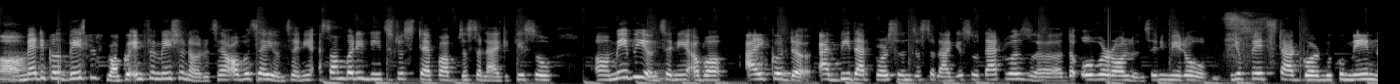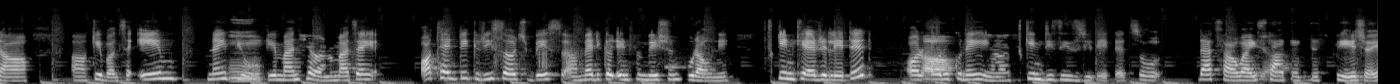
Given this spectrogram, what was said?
मेडिकल बेसिस भएको इन्फर्मेसनहरू चाहिँ अब चाहिँ हुन्छ नि somebody needs to step up जस्तो लाग्यो कि सो मेबी हुन्छ नि अब I could I be that person जस्तो लाग्यो। So that was the overall हुन्छ नि मेरो यो पेज स्टार्ट गर्नुको मेन के भन्छ एम नै त्यो हो कि मान्छेहरूमा चाहिँ authentic research base medical information पुऱ्याउने स्किन केयर रिलेटेड अरू अरू कुनै skin disease related so that's how I started this page है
